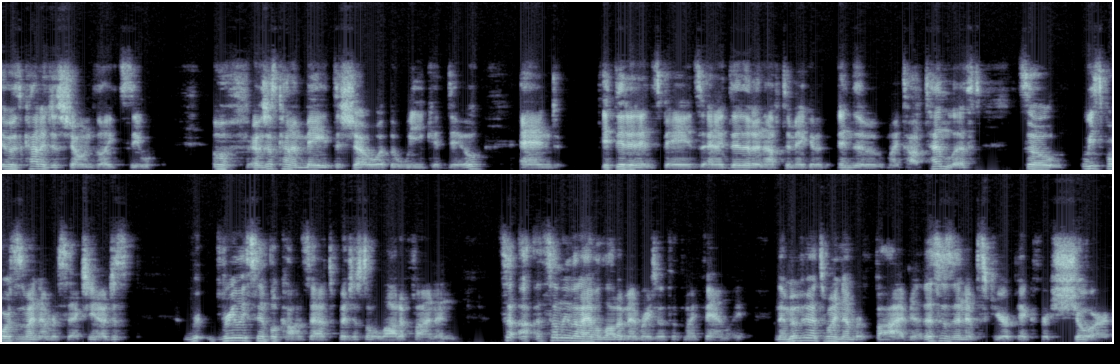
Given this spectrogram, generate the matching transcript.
it was kind of just shown to like see. Oof, it was just kind of made to show what the Wii could do, and it did it in spades, and it did it enough to make it into my top ten list. So Wii Sports is my number six. You know, just r- really simple concept, but just a lot of fun, and so, uh, something that I have a lot of memories with with my family. Now moving on to my number five. Now this is an obscure pick for sure.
